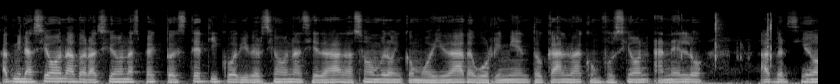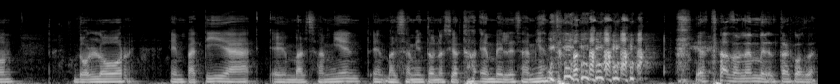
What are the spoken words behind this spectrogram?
Admiración, adoración, aspecto estético, diversión, ansiedad, asombro, incomodidad, aburrimiento, calma, confusión, anhelo, adversión, dolor, empatía, embalsamiento, embalsamiento, no es cierto, embelezamiento. ya estás hablando de otra cosa.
